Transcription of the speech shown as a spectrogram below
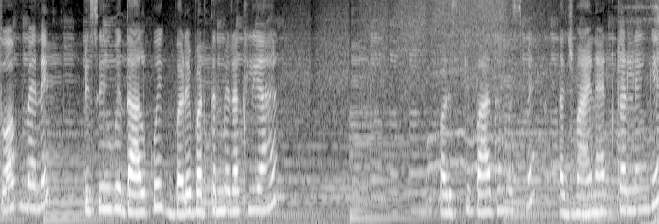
तो अब मैंने पिसे हुए दाल को एक बड़े बर्तन में रख लिया है। और इसके बाद हम इसमें अजवाइन ऐड कर लेंगे।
